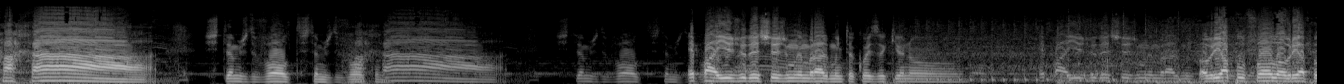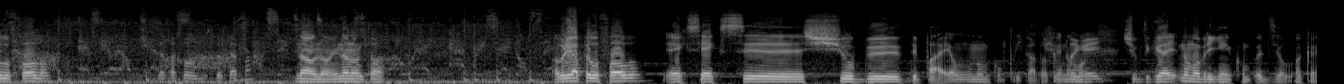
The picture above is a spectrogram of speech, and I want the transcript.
Haha! Estamos de volta, estamos de volta. Haha! Estamos de volta, estamos de volta. Epá, e ajuda as me lembrar de muita coisa que eu não. Epá, e ajuda as me lembrar de muita Obrigado pelo follow, obrigado pelo follow. Já está com a música? Não, não, ainda não está. Obrigado pelo follow. XX Chub de pá, é um nome complicado, ok? Chub Não de me- gay. Chub de gay, não me obriguem a dizê-lo, ok?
